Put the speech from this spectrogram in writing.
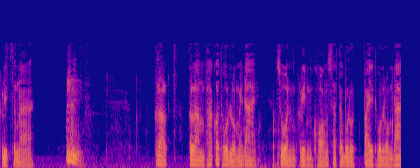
กฤษณา กระกลำพักก็ทวนลมไม่ได้ ส่วนกลิ่นของสัตบุรุษไปทวนลมได้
